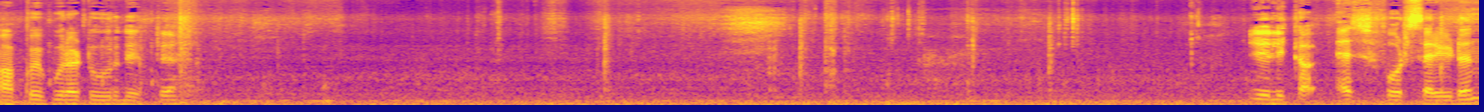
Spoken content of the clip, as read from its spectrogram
आपको पूरा टूर देते हैं। ये लिखा एस फॉर सेरिडन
